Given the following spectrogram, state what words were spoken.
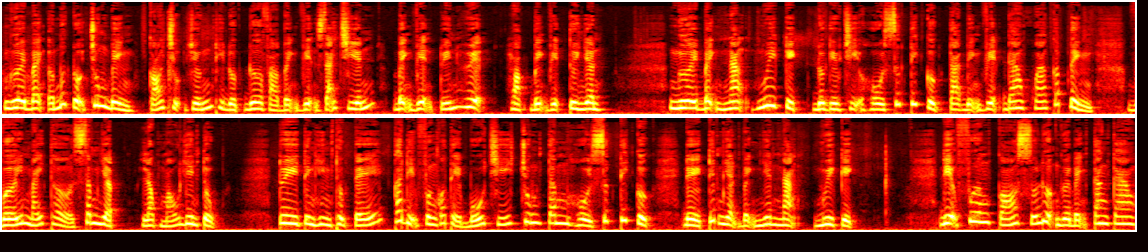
Người bệnh ở mức độ trung bình có triệu chứng thì được đưa vào bệnh viện giã chiến, bệnh viện tuyến huyện hoặc bệnh viện tư nhân. Người bệnh nặng nguy kịch được điều trị hồi sức tích cực tại bệnh viện đa khoa cấp tỉnh với máy thở xâm nhập, lọc máu liên tục. Tùy tình hình thực tế, các địa phương có thể bố trí trung tâm hồi sức tích cực để tiếp nhận bệnh nhân nặng, nguy kịch. Địa phương có số lượng người bệnh tăng cao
